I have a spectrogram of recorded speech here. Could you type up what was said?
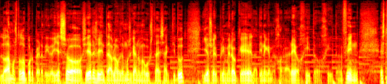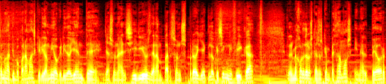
lo damos todo por perdido. Y eso, si eres oyente de Hablamos de Música, no me gusta esa actitud y yo soy el primero que la tiene que mejorar, ¿eh? Ojito, ojito. En fin, esto no da tiempo para más, querido amigo, querido oyente. Ya suena el Sirius de Alan Parsons Project, lo que significa en el mejor de los casos que empezamos y en el peor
